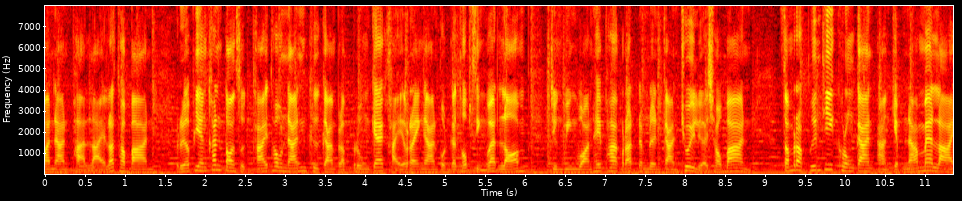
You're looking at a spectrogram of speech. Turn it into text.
มานานผ่านหลายรัฐบาล เหลือเพียงขั้นตอนสุดท้ายเท่านั้น คือการปรับปรุงแก้ไขรายงานผลกระทบสิ่งแวดล้อม จึงวิงวอนให้ภาครัฐดำเนินการช่วยเหลือชาวบ้านสำหรับพื้นที่โครงการอ่างเก็บน้ำแม่ลาย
